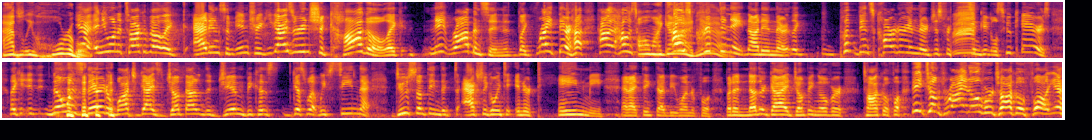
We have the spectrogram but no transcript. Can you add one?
absolutely horrible. Yeah, and you want to talk about like adding some intrigue? You guys are in Chicago, like Nate Robinson, like right there. How how how is Oh my How is God, yeah. Kryptonate not in there? Like put Vince Carter in there just for and giggles. Who cares? Like it, no one's there to watch guys jump out of the gym because guess what? We've seen that. Do something that's actually going to entertain me, and I think that'd be wonderful. But another guy jumping over Taco Fall, he jumped right over Taco Fall. Yeah,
